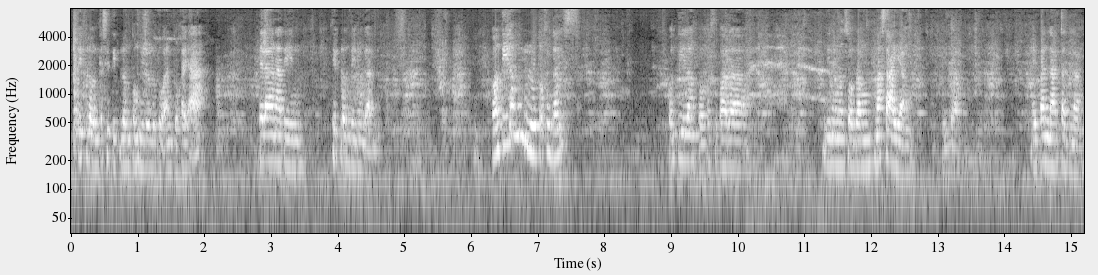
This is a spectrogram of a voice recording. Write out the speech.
teflon kasi teflon tong nilulutuan ko. Kaya kailangan natin teflon din yung gamit. Konti lang yung luluto ko guys. Konti lang to kasi para hindi naman sobrang masayang. Diba? May panlatag lang.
